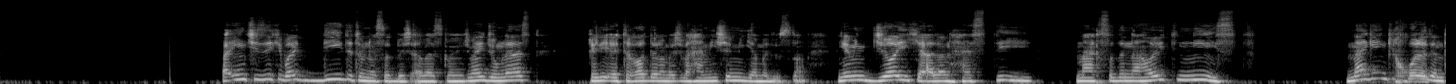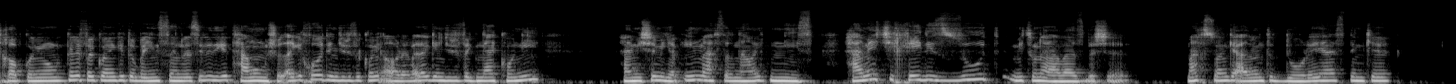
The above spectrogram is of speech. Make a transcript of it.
و این چیزی که باید دیدتون نسبت بهش عوض کنید من این جمله است خیلی اعتقاد دارم بهش و همیشه میگم به دوستان. میگم این جایی که الان هستی مقصد نهاییت نیست. مگه اینکه خودت انتخاب کنی ممکنه فکر کنی که تو به این سن رسیدی دیگه تموم شد. اگه خودت اینجوری فکر کنی آره. ولی اگه اینجوری فکر نکنی همیشه میگم این مقصد نهاییت نیست. همه چی خیلی زود می‌تونه عوض بشه. مخصوصا که الان تو دوره هستیم که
